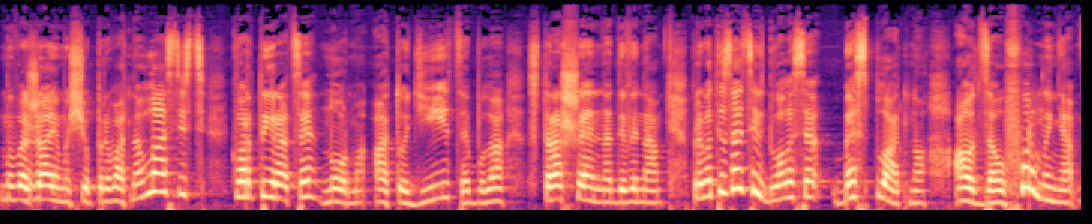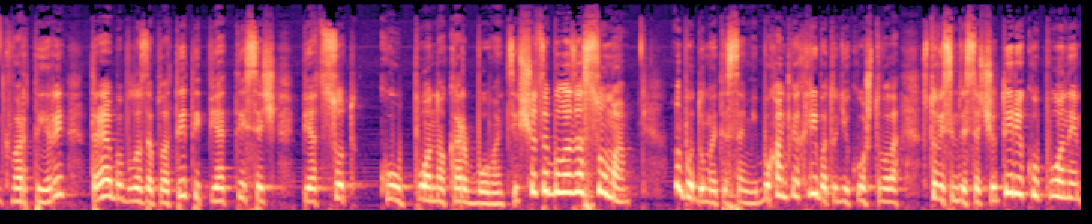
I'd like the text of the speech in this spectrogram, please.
ми вважаємо, що приватна власність, квартира це норма. А тоді це була страшенна дивина. Приватизація відбувалася безплатно. А от за оформлення квартири треба було заплатити 5500 купонокарбованців. Що це була за сума? Ну, подумайте самі, буханка хліба тоді коштувала 184 купони,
